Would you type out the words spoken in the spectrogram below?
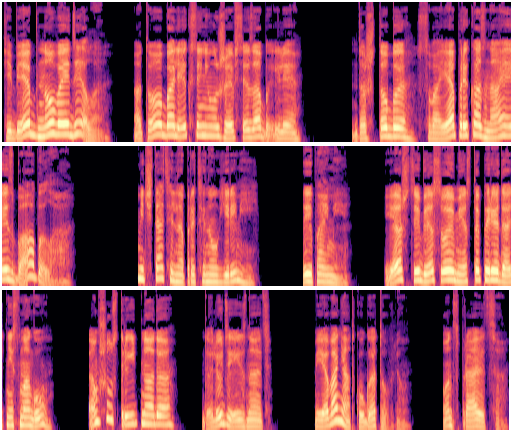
«Тебе б новое дело, а то об Алексине уже все забыли. Да чтобы своя приказная изба была!» Мечтательно протянул Еремей. «Ты пойми, я ж тебе свое место передать не смогу. Там шустрить надо, да людей знать. Я вонятку готовлю. Он справится.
